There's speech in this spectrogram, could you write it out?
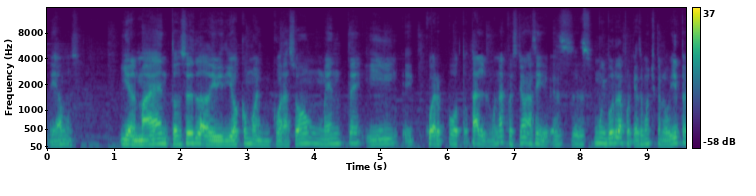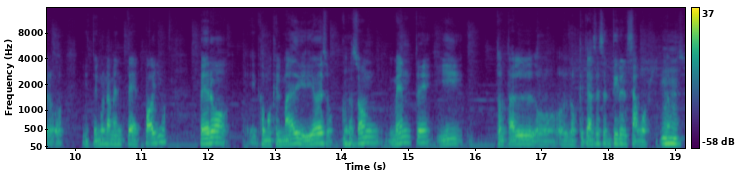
digamos. Y el Mae entonces la dividió como en corazón, mente y eh, cuerpo total. Una cuestión así, es, es muy burda porque hace mucho que lo vi, pero y tengo una mente de pollo, pero eh, como que el Mae dividió eso, corazón, mente y total o, o lo que te hace sentir el sabor, digamos. Ujú.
